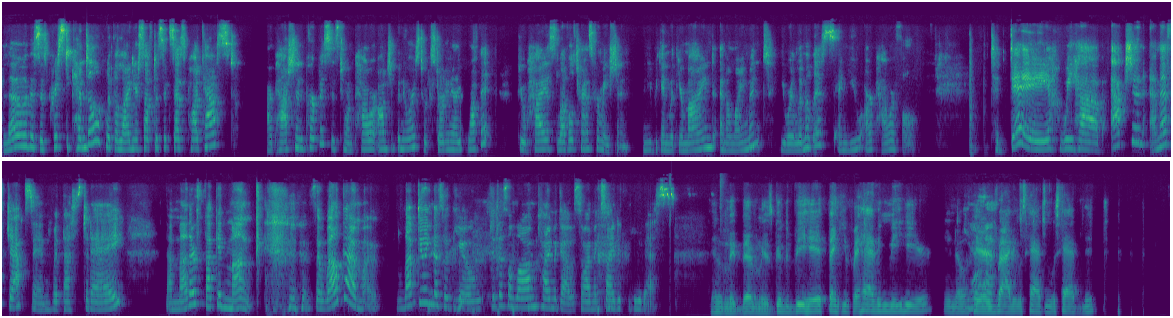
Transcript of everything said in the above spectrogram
Hello, this is Christy Kendall with Align Yourself to Success podcast. Our passion and purpose is to empower entrepreneurs to extraordinary profit through highest level transformation. When you begin with your mind and alignment, you are limitless and you are powerful. Today, we have Action MF Jackson with us today, the motherfucking monk. so, welcome. Love doing this with you. We Did this a long time ago, so I'm excited to do this. Definitely, definitely. It's good to be here. Thank you for having me here. You know, yes. hey, everybody was happy was happening.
